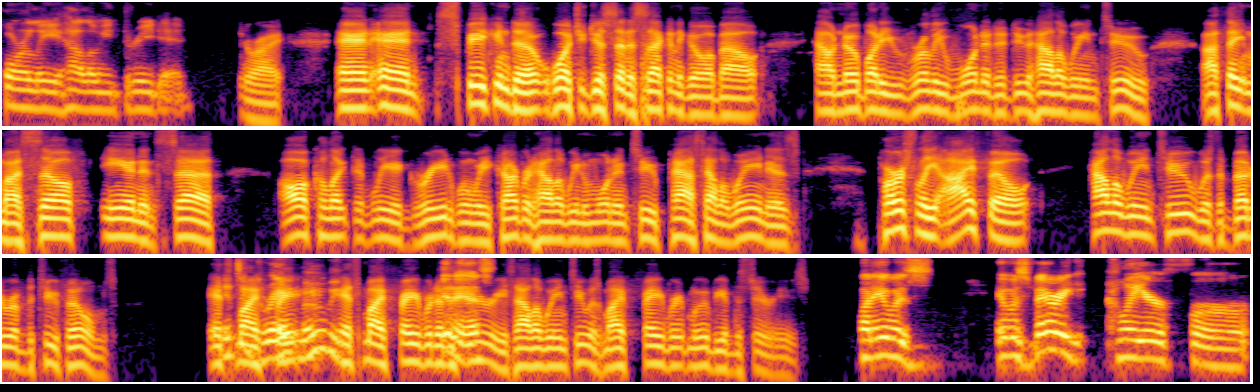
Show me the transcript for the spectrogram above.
poorly Halloween three did. Right. And and speaking to what you just said a second ago about how nobody really wanted to do Halloween 2, I think myself, Ian, and Seth all collectively agreed when we covered Halloween 1 and 2 past Halloween is personally I felt Halloween 2 was the better of the two films. It's, It's a my great movie. It's my favorite of It the is. series. Halloween 2 is my favorite movie of the series. but it was it was very clear for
